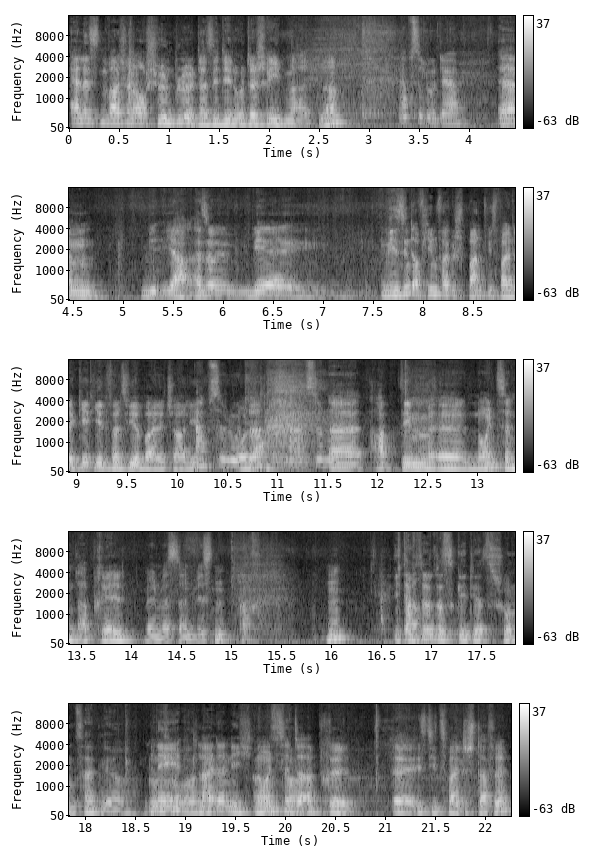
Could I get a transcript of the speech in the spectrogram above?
Allison war schon auch schön blöd, dass sie den unterschrieben hat. Ne? Absolut, ja. Ähm, ja, also wir, wir sind auf jeden Fall gespannt, wie es weitergeht. Jedenfalls wir beide, Charlie. Absolut. Oder? Absolut. Äh, ab dem äh, 19. April werden wir es dann wissen. Hm? Ich dachte, das geht jetzt schon zeitnäher. Nee, leider nicht. Alles 19. klar. April äh, ist die zweite Staffel.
